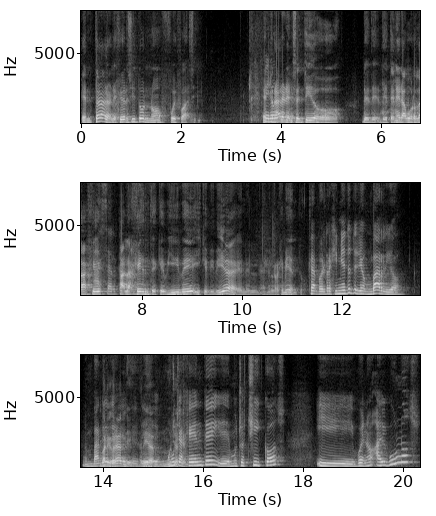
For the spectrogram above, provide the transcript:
Entrar al ejército no fue fácil. Entrar en el sentido de, tener abordaje a la gente que vive y que vivía en el, regimiento. Claro, porque el regimiento tenía un barrio, un barrio, grande, había mucha, gente. y de muchos chicos y bueno, algunos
